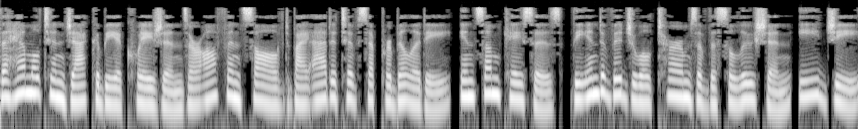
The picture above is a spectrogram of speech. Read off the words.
The Hamilton-Jacobi equations are often solved by additive separability. In some cases, the individual terms of the solution, e.g.,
